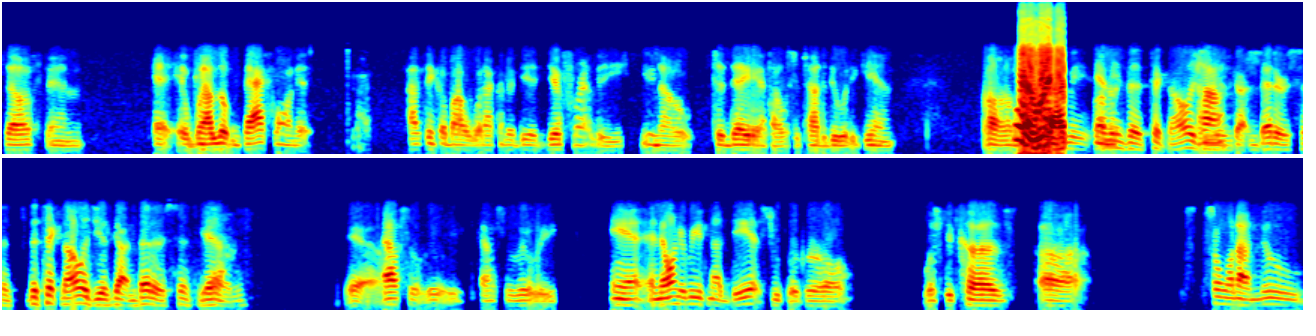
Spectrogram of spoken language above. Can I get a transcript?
stuff, and, and when I look back on it, I think about what I could have did differently, you know, today if I was to try to do it again. Um, Well, yeah, I mean, I mean, the technology Huh? has gotten better since the technology has gotten better since Yeah. then. Yeah. Absolutely, absolutely. And and the only reason I did Supergirl was because uh someone I knew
